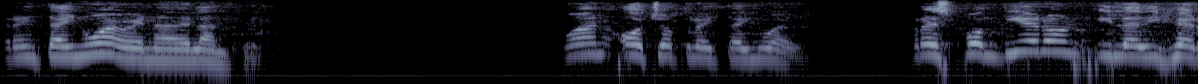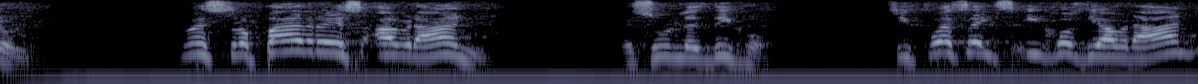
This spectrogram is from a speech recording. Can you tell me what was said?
39 en adelante. Juan 8:39. Respondieron y le dijeron, nuestro padre es Abraham. Jesús les dijo, si fueseis hijos de Abraham,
